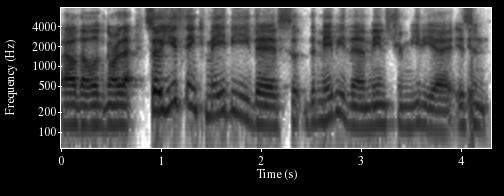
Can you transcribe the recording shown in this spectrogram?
Well, they'll ignore that. So you think maybe the, so the maybe the mainstream media isn't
